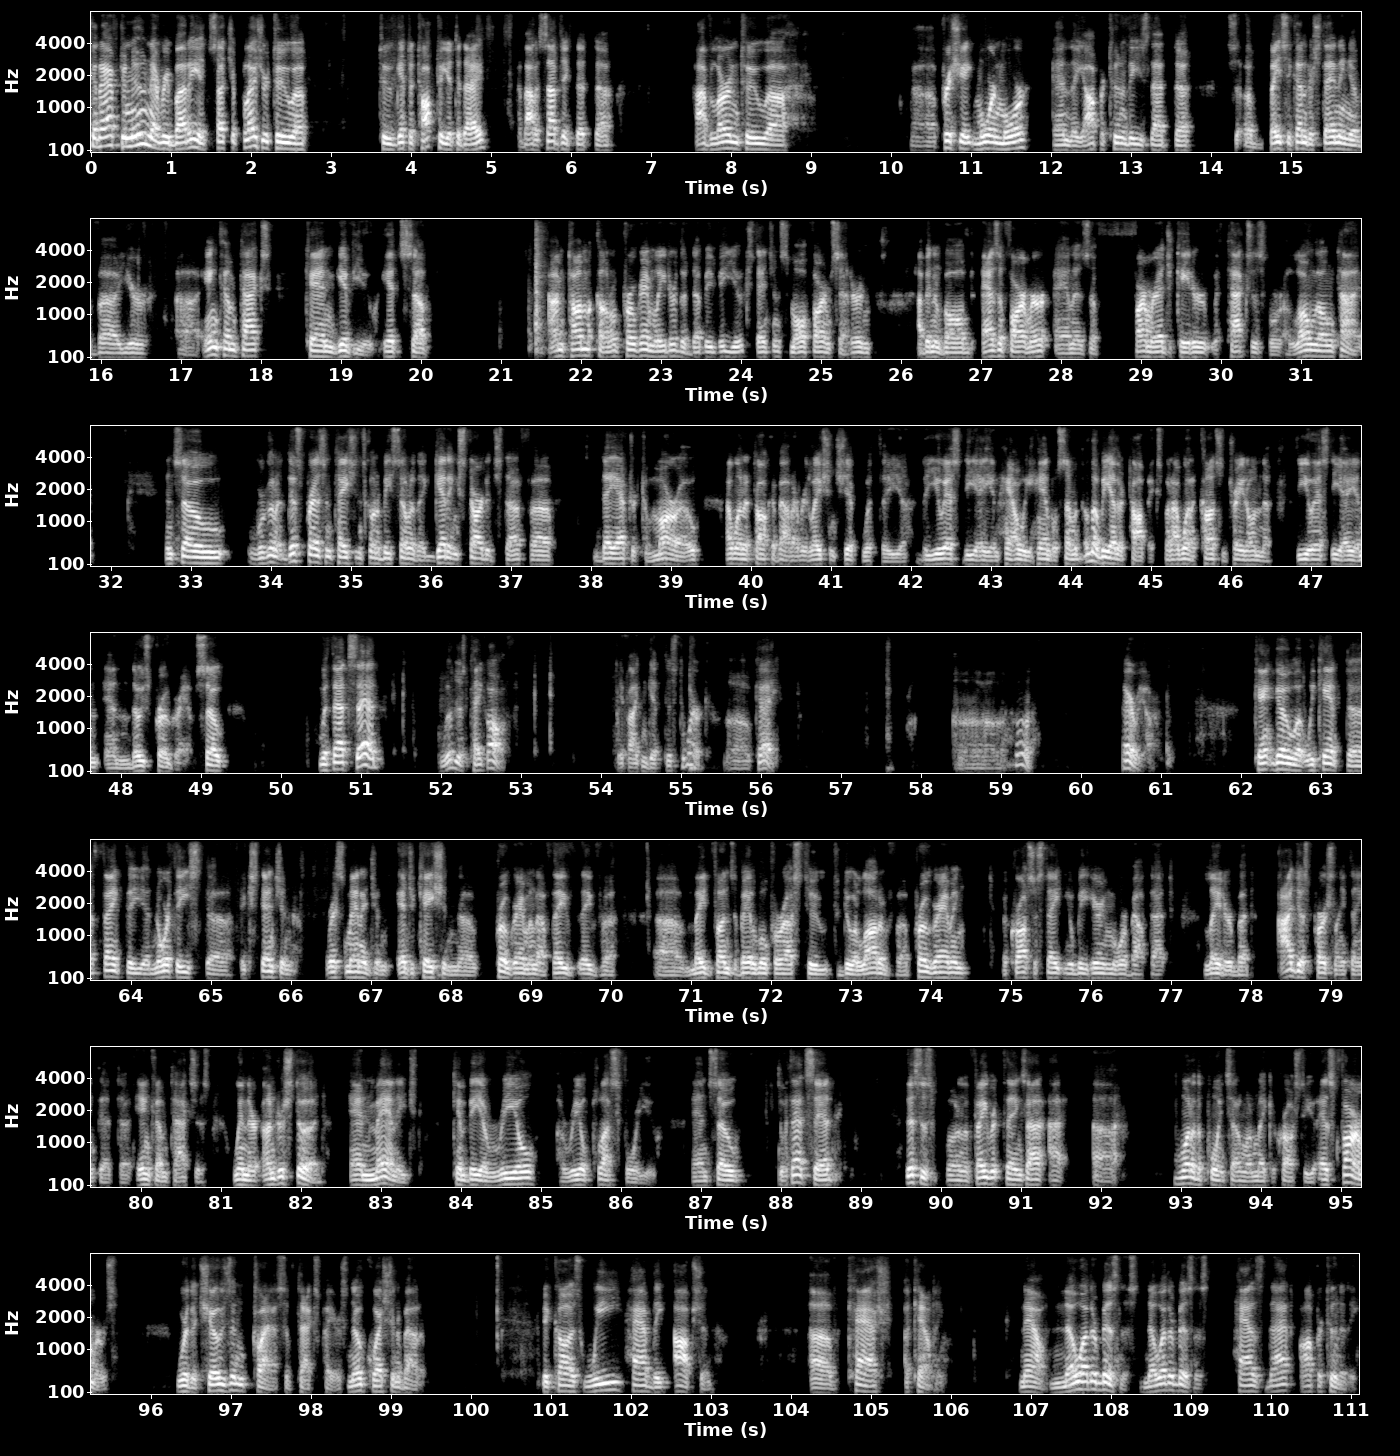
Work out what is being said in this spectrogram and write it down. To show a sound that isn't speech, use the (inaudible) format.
Good afternoon, everybody. It's such a pleasure to uh, to get to talk to you today about a subject that uh, I've learned to uh, uh appreciate more and more, and the opportunities that uh, a basic understanding of uh, your income tax can give you. It's I'm Tom McConnell, program leader of the WVU Extension Small Farm Center, and I've been involved as a farmer and as a farmer educator with taxes for a long, long time. And so we're going to, this presentation is going to be some of the getting started stuff. Uh, day after tomorrow, I want to talk about our relationship with the uh, the USDA and how we handle some of, there'll be other topics, but I want to concentrate on the, the USDA and, and those programs. So with that said, we'll just take off if I can get this to work. Okay. Uh huh. There we are. Can't go. Uh, we can't uh, thank the uh, Northeast uh, Extension Risk Management Education uh, Program enough. They've they've made funds available for us to to do a lot of programming across the state, and you'll be hearing more about that later. But I just personally think that income taxes, when they're understood and managed, can be a real a real plus for you. And so with that said, this is one of the favorite things I, I uh, one of the points I want to make across to you. As farmers, we're the chosen class of taxpayers, no question about it, because we have the option of cash accounting. Now, no other business, no other business has that opportunity.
